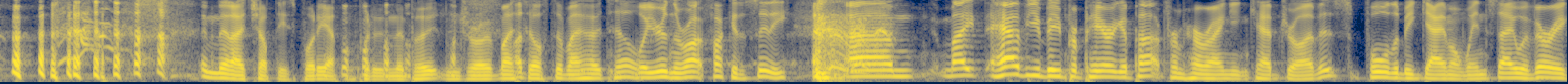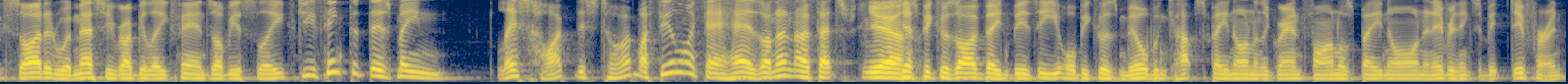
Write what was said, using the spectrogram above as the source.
And then I chopped his body up and put it in the boot and drove myself to my hotel. Well, you're in the right fucking city. Um, mate, how have you been preparing apart from haranguing cab drivers for the big game on Wednesday? We're very excited. We're massive rugby league fans, obviously. Do you think that there's been less hype this time? I feel like there has. I don't know if that's Yeah. just because I've been busy or because Melbourne Cup's been on and the grand final's been on and everything's a bit different.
